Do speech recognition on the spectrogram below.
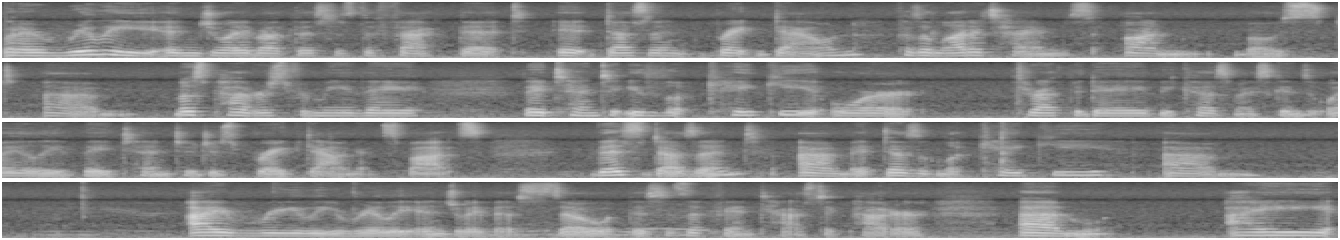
What I really enjoy about this is the fact that it doesn't break down because a lot of times on most um, most powders for me they they tend to either look cakey or throughout the day because my skin's oily they tend to just break down in spots. This doesn't. Um, it doesn't look cakey. Um, I really really enjoy this. So this is a fantastic powder. Um, I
